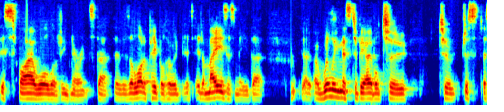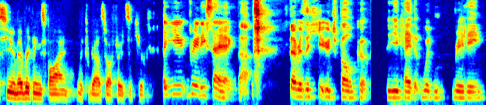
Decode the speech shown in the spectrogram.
this firewall of ignorance that there's a lot of people who it, it amazes me that a willingness to be able to to just assume everything's fine with regards to our food security. Are you really saying that there is a huge bulk of the UK that wouldn't really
